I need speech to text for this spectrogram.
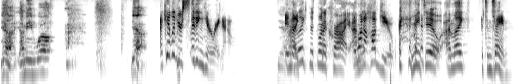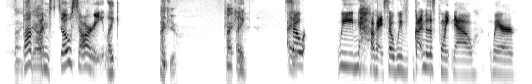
Yeah. I mean, well, yeah. I can't believe you're sitting here right now. Yeah. And, I like- like just want to cry. I I'm want to like- hug you. Me too. I'm like, it's insane. Thanks. fuck. Yeah, I'm so sorry. Like, Thank you. Thank you. like. I- So we okay, so we've gotten to this point now where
